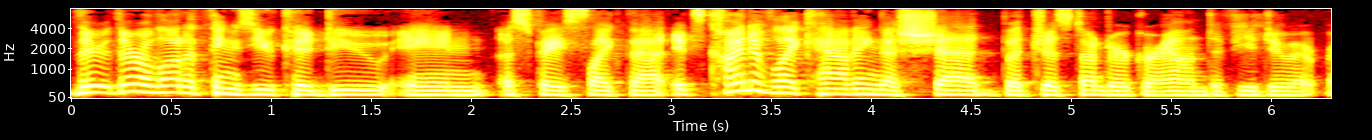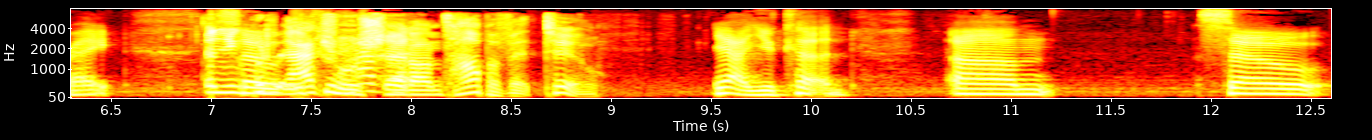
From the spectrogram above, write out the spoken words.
there, there are a lot of things you could do in a space like that. It's kind of like having a shed, but just underground if you do it right. and you so can put an actual shed that- on top of it too. Yeah, you could. Um, so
